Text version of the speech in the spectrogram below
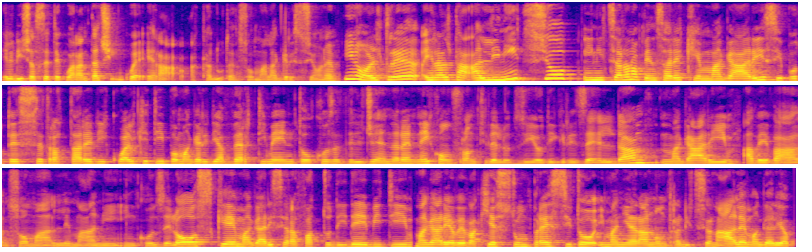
e le 17.45 era accaduta insomma l'aggressione. Inoltre in realtà all'inizio iniziarono a pensare che magari si potesse trattare di qualche tipo magari di avvertimento o cosa del genere nei confronti dello zio di Griselda, magari aveva insomma le mani in cose losche, magari si era fatto dei debiti, magari aveva chiesto un prestito in maniera non tradizionale, magari a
